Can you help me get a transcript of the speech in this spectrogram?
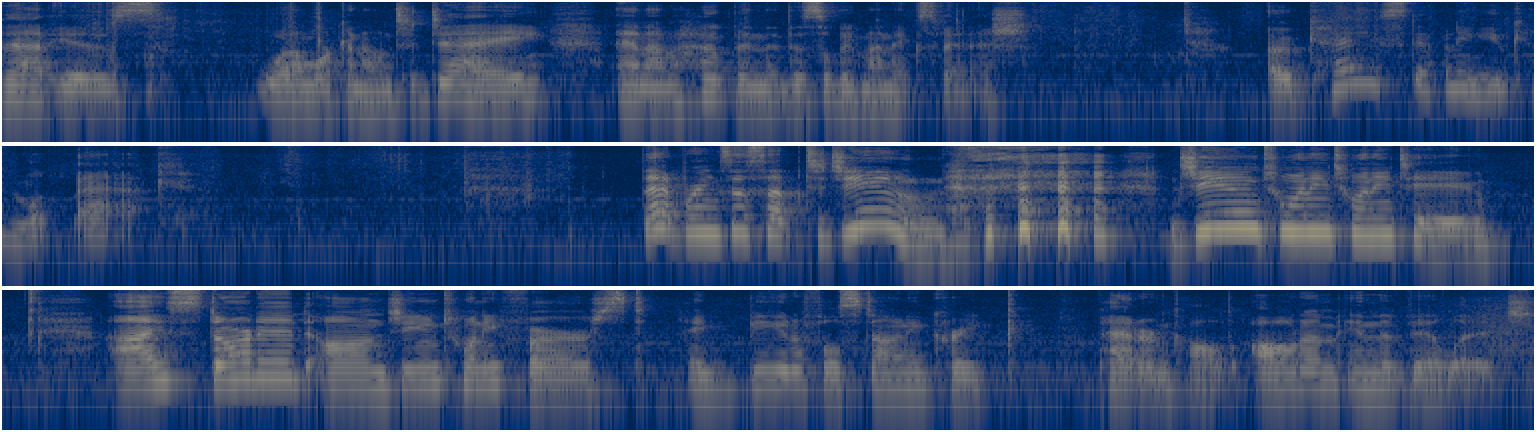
that is what I'm working on today, and I'm hoping that this will be my next finish. Okay, Stephanie, you can look back. That brings us up to June, June 2022. I started on June 21st a beautiful Stoney Creek pattern called Autumn in the Village.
